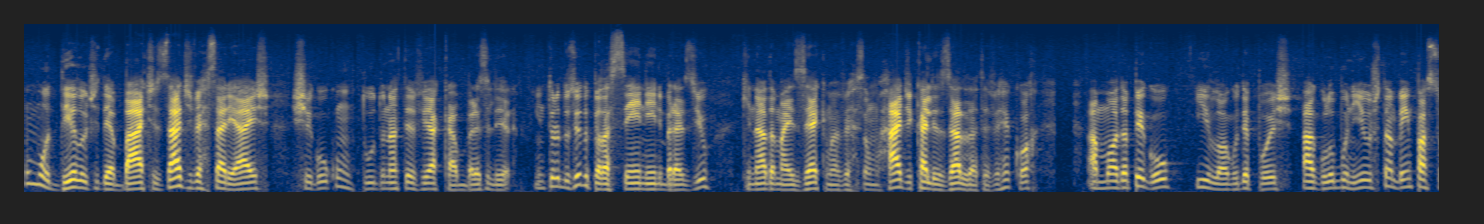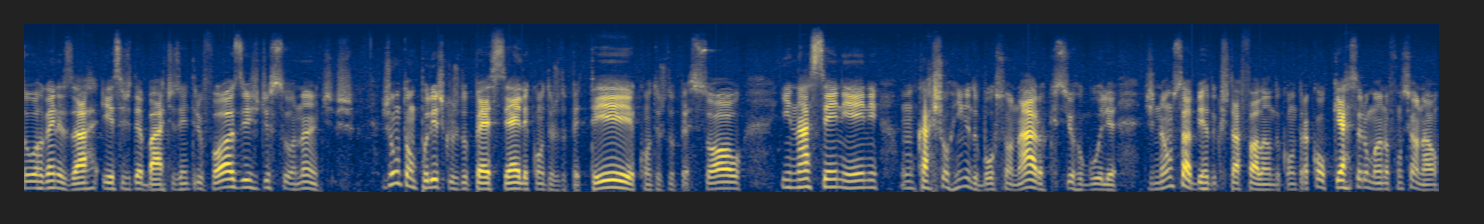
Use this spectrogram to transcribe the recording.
O modelo de debates adversariais chegou com tudo na TV a cabo brasileira. Introduzido pela CNN Brasil, que nada mais é que uma versão radicalizada da TV Record, a moda pegou e, logo depois, a Globo News também passou a organizar esses debates entre vozes dissonantes. Juntam políticos do PSL contra os do PT, contra os do PSOL, e na CNN, um cachorrinho do Bolsonaro que se orgulha de não saber do que está falando contra qualquer ser humano funcional.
